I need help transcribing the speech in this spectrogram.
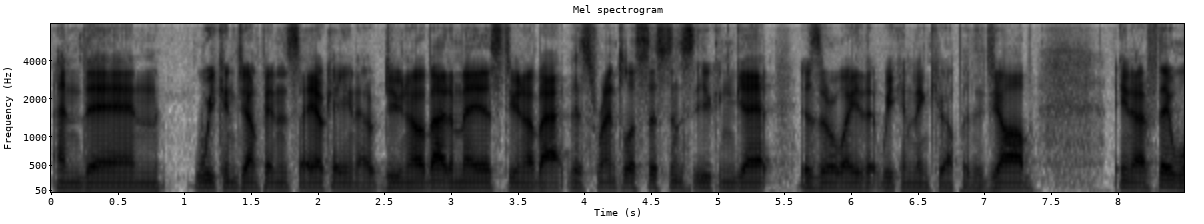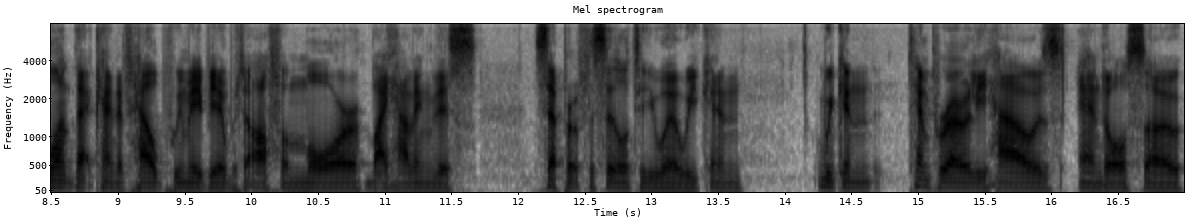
and then we can jump in and say, okay, you know, do you know about Emmaus? Do you know about this rental assistance that you can get? Is there a way that we can link you up with a job? You know, if they want that kind of help, we may be able to offer more by having this separate facility where we can we can temporarily house and also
